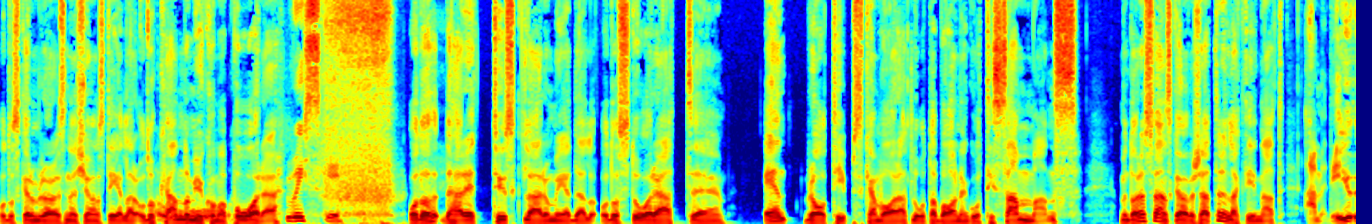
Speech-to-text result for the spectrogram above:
och då ska de röra sina könsdelar och då kan de ju komma på det. Risky. Och då, det här är ett tyskt läromedel och då står det att eh, ett bra tips kan vara att låta barnen gå tillsammans. Men då har den svenska översättaren lagt in att ah, men det är ju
